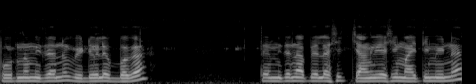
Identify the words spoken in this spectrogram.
पूर्ण मित्रांनो व्हिडिओला बघा. तर मित्रांनो आपल्याला अशी चांगली अशी माहिती मिळणार.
